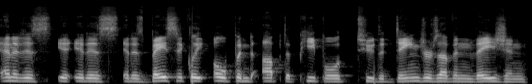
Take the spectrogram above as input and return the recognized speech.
and it is it, is it is basically opened up the people to the dangers of invasion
